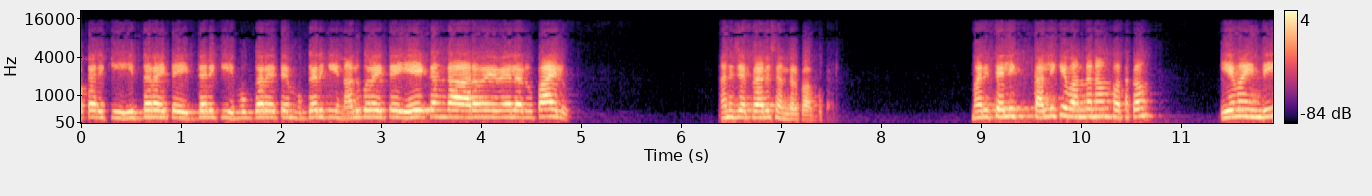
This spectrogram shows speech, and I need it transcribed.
ఒకరికి ఇద్దరైతే ఇద్దరికి ముగ్గురైతే ముగ్గురికి నలుగురైతే ఏకంగా అరవై వేల రూపాయలు అని చెప్పారు చంద్రబాబు గారు. మరి తల్లి తల్లికి వందనం పథకం ఏమైంది?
